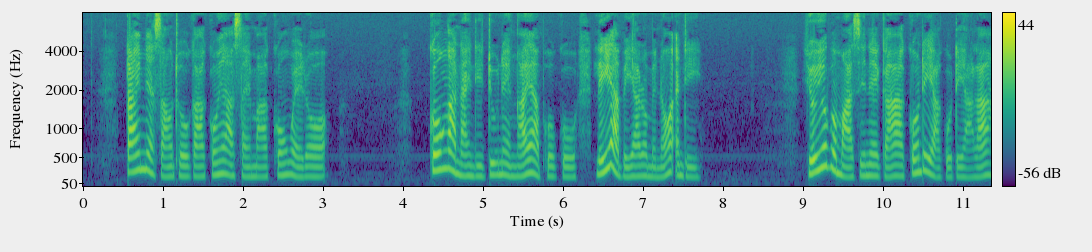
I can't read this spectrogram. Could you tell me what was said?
။တိုင်းမြတ်ဆောင်ထိုးကကုန်းရဆိုင်မှာကုန်းဝယ်တော့ကုန်းက92နဲ့900ဖို့ကို400ပဲရတော့မယ်နော်အန်တီ။ ရိုးရိုးပမာစင်းတဲ့ကကွန်း100ကို100လား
